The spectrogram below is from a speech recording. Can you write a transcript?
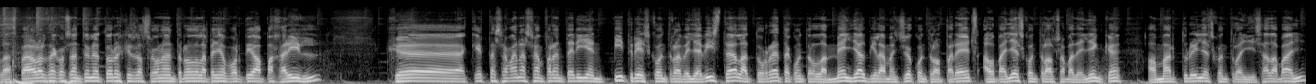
Les paraules de José Antonio Torres, que és el segon entrenador de la penya esportiva Pajaril, que aquesta setmana s'enfrontarien Pitres contra el Bellavista, la Torreta contra l'Ametlla, el Vilamajor contra el Parets, el Vallès contra el Sabadellenca, el Martorelles contra el Lliçà de Vall,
